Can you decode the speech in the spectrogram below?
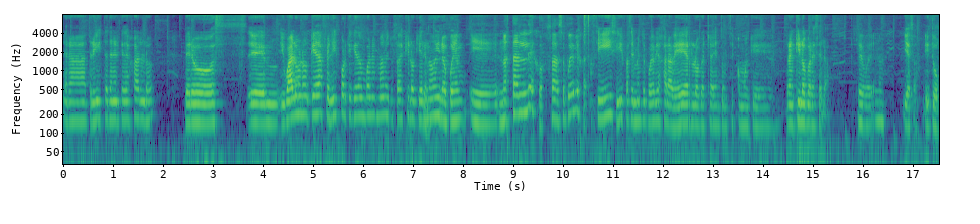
Era triste tener que dejarlo. Pero eh, igual uno queda feliz porque queda en buenas manos y tú sabes que lo quieren. No, y lo pueden. eh, no es tan lejos, o sea, se puede viajar. Sí, sí, fácilmente puede viajar a verlo, ¿cachai? Entonces como que tranquilo por ese lado. Qué bueno. Y eso, ¿y tú?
